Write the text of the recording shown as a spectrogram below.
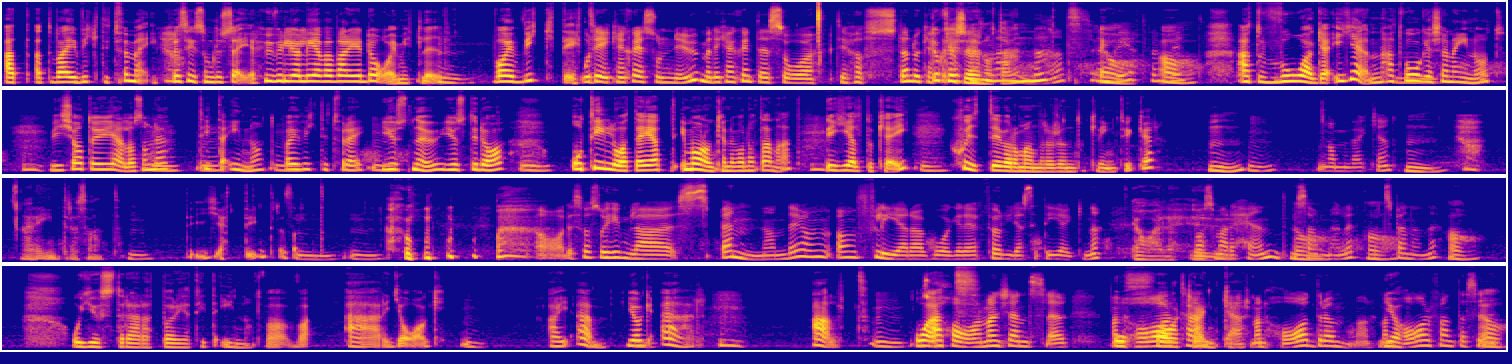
Att, att vad är viktigt för mig? Precis som du säger. Hur vill jag leva varje dag i mitt liv? Mm. Vad är viktigt? Och det kanske är så nu men det kanske inte är så till hösten. Då kanske, Då kanske det är något annat. Vem Ja, vet, ja. Att våga igen, att våga känna inåt. Vi tjatar ju ihjäl oss om det. Mm, Titta inåt. Vad är viktigt för dig? Mm. Just nu, just idag. Mm. Och tillåt dig att imorgon kan det vara något annat. Det är helt okej. Mm. Skit i vad de andra runt omkring tycker. Mm. Mm. Ja men verkligen. Mm. Ja, det är intressant. Mm. Det är jätteintressant. Mm. Mm. Ja, det var så himla spännande om, om flera vågade följa sitt egna. Ja, eller hur? Vad som hade hänt med Ja. samhället. Ja. Spännande. Ja. Och just det där att börja titta inåt. Vad, vad är jag? Mm. I am. Jag är Mm. allt. Mm. Och Och så att- har man känslor. Man Och har, har tankar, tankar. Man har drömmar. Man Ja. har fantasi. Ja.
